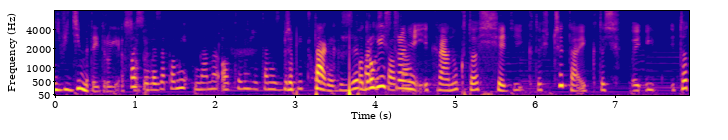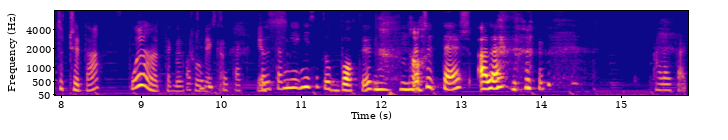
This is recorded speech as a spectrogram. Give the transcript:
Nie widzimy tej drugiej osoby. Właśnie, my zapominamy o tym, że tam jest że drugi tak, człowiek, żywa po drugiej istota. stronie ekranu ktoś siedzi, ktoś czyta i, ktoś, i, i to, co czyta, wpływa na tego człowieka. Oczywiście tak. Więc- To, tam nie, nie są to boty. No. Znaczy też, ale... ale tak,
